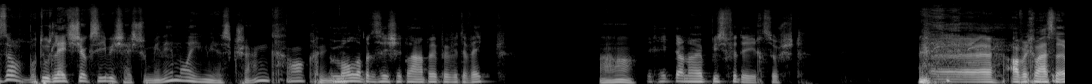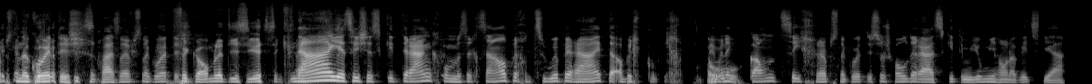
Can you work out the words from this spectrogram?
so, wo du letztes Jahr warst, bist, hast du mir nicht mal irgendwie ein Geschenk angekündigt? Mal, aber das ist ja, glaube ich, eben wieder weg. Ah, Ich hätte da noch etwas für dich, sonst. Äh, aber ich weiß nicht, ob es noch gut ist. Ich weiß nicht, ob es noch gut ist. vergammelte Süßigkeit. Nein, es ist ein Getränk, das man sich selber zubereiten kann, aber ich, ich bin mir Oh. nicht ganz sicher, ob es noch gut ist. Sonst hol dir eins, es gibt im Yumihana gibt's die auch.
